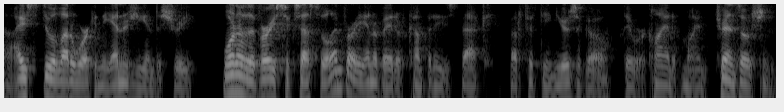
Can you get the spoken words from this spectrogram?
Uh, I used to do a lot of work in the energy industry one of the very successful and very innovative companies back about 15 years ago, they were a client of mine, Transocean,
